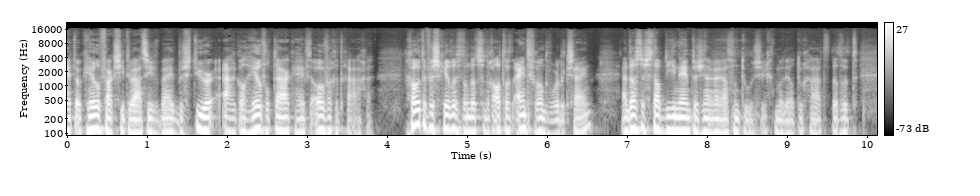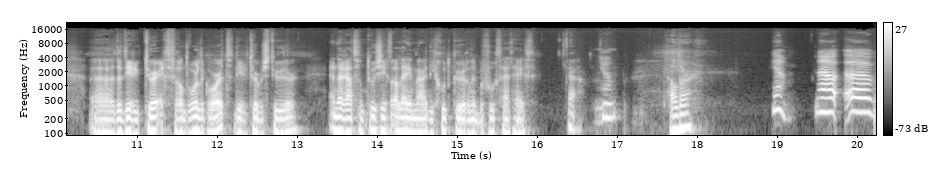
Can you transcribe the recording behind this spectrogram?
je hebt ook heel vaak situaties waarbij het bestuur eigenlijk al heel veel taken heeft overgedragen. Het grote verschil is dan dat ze nog altijd eindverantwoordelijk zijn. En dat is de stap die je neemt als je naar een raad van toezichtmodel toe gaat. Dat het de directeur echt verantwoordelijk wordt, directeur-bestuurder. En de raad van toezicht alleen maar die goedkeurende bevoegdheid heeft. Ja, Ja. helder. Ja. Nou, ehm,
